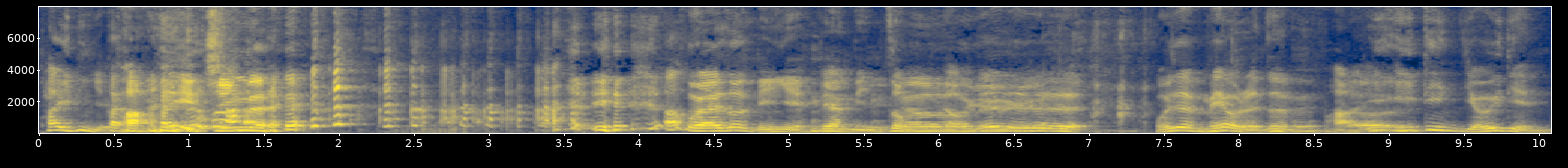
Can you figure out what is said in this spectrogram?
他一定也怕，他也惊了，他回来之后脸也非常凝重，你知道吗？嗯对对对对，我觉得没有人真的不怕，嗯一一定有一点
